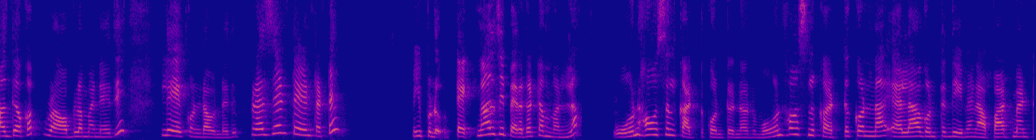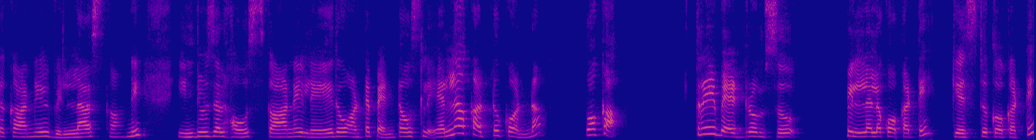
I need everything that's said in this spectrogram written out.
అది ఒక ప్రాబ్లం అనేది లేకుండా ఉండేది. ప్రజెంట్ ఏంటంటే ఇప్పుడు టెక్నాలజీ పెరగటం వల్ల ఓన్ హౌస్లు కట్టుకుంటున్నారు. ఓన్ హౌస్లు కట్టుకున్న ఎలాగుంటుంది? ఈవెన్ అపార్ట్మెంట్ కానీ విల్లాస్ కానీ ఇండివిజువల్ హౌస్ కానీ లేదు అంటే పెంట్ హౌస్లు ఎలా కట్టుకున్నా ఒక త్రీ బెడ్రూమ్స్ పిల్లలకు ఒకటి గెస్ట్కి ఒకటి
